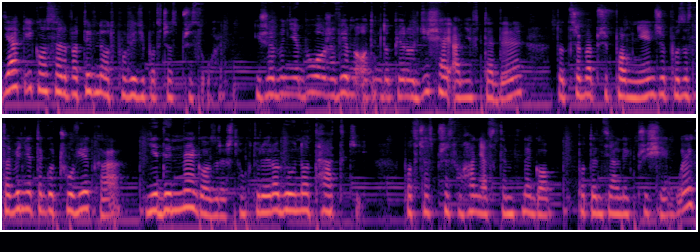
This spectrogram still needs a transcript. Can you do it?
jak i konserwatywne odpowiedzi podczas przysłuchań. I żeby nie było, że wiemy o tym dopiero dzisiaj, a nie wtedy, to trzeba przypomnieć, że pozostawienie tego człowieka, jedynego zresztą, który robił notatki, podczas przesłuchania wstępnego potencjalnych przysięgłych,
